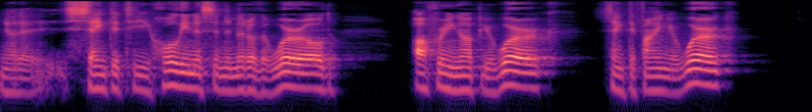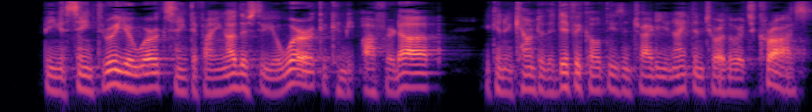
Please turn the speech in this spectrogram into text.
You know, the sanctity, holiness in the middle of the world, offering up your work, sanctifying your work, being a saint through your work, sanctifying others through your work. It can be offered up. You can encounter the difficulties and try to unite them to our Lord's cross.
